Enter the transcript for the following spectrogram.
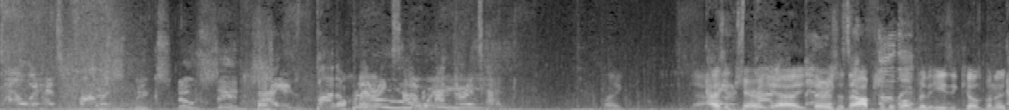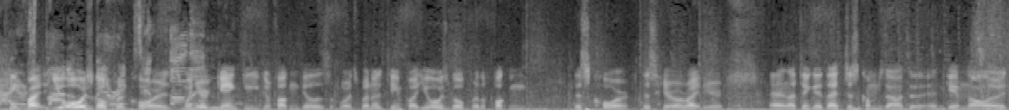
tower has fallen. makes no sense? Dire's bottom Why? barracks are under attack. Like, as a carry, yeah, there is the option of going for the easy kills, but in a team fight, you always go for cores. When you're ganking, you can fucking kill the supports, but in a team fight, you always go for the fucking this core, this hero right here. And I think it, that just comes down to in-game knowledge,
